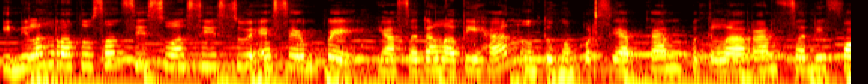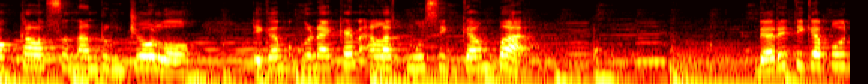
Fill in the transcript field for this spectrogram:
Inilah ratusan siswa-siswi SMP yang sedang latihan untuk mempersiapkan pegelaran seni vokal Senandung Jolo dengan menggunakan alat musik gambang. Dari 32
